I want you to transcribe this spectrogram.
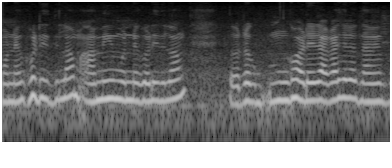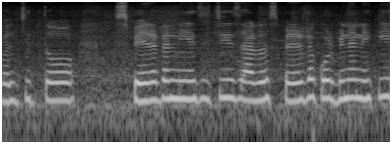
মনে করিয়ে দিলাম আমি মনে করিয়ে দিলাম। তো ওটা ঘরে রাখা ছিল, তো আমি বলছি, তো স্প্রেটা নিয়ে এসেছিস আর স্প্রেটা করবি না নাকি?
